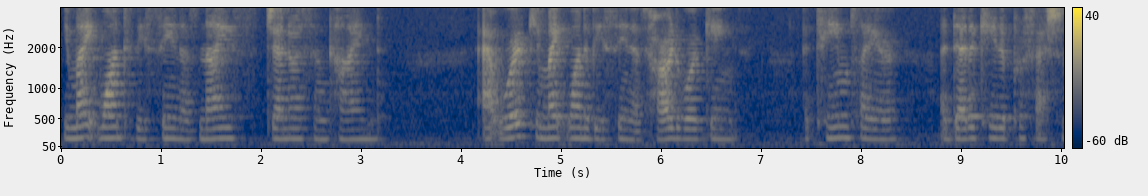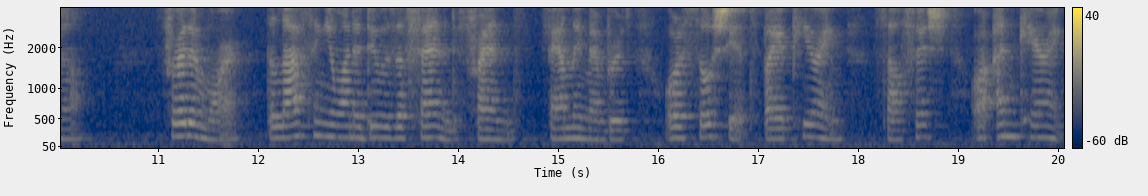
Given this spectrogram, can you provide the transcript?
You might want to be seen as nice, generous, and kind. At work, you might want to be seen as hardworking, a team player, a dedicated professional. Furthermore, the last thing you want to do is offend friends, family members, or associates by appearing selfish or uncaring.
